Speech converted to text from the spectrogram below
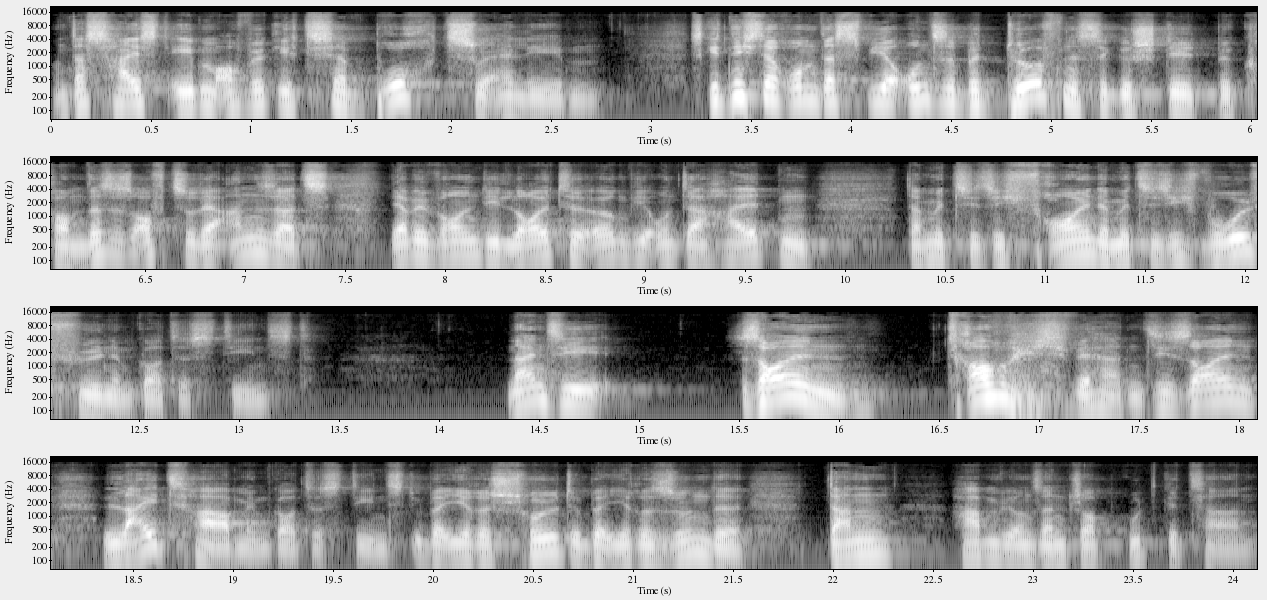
Und das heißt eben auch wirklich Zerbruch zu erleben. Es geht nicht darum, dass wir unsere Bedürfnisse gestillt bekommen. Das ist oft so der Ansatz. Ja, wir wollen die Leute irgendwie unterhalten, damit sie sich freuen, damit sie sich wohlfühlen im Gottesdienst. Nein, sie sollen traurig werden. Sie sollen Leid haben im Gottesdienst über ihre Schuld, über ihre Sünde. Dann haben wir unseren Job gut getan,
